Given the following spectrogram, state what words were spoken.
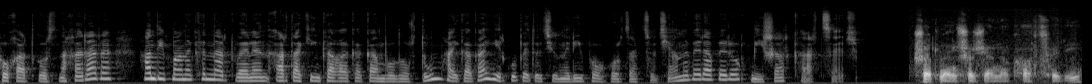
փոխարտգործնախարարը, հանդիպմանը քննարկվել են արտաքին քաղաքական ոլորտում հայկական երկու պետությունների փոխգործակցությանը վերաբերող մի շարք հարցեր։ Շատ լայն շրջանակ հարցերի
